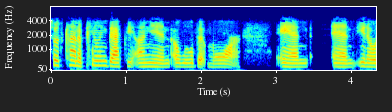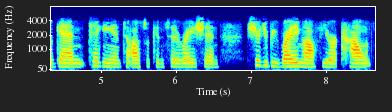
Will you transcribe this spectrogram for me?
So it's kind of peeling back the onion a little bit more, and and you know, again, taking into also consideration should you be writing off your accounts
